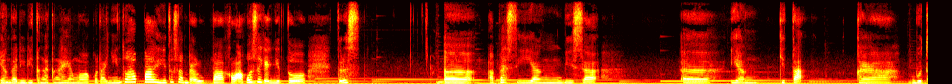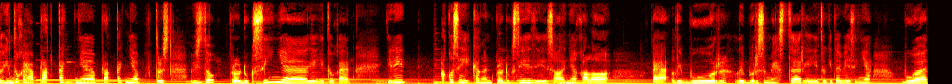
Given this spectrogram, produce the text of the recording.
yang tadi di tengah-tengah yang mau aku tanyain itu apa gitu sampai lupa. Kalau aku sih kayak gitu. Terus uh, apa sih yang bisa uh, yang kita kayak butuhin tuh kayak prakteknya prakteknya terus habis itu produksinya kayak gitu kan. Jadi aku sih kangen produksi sih. Soalnya kalau kayak libur libur semester kayak gitu kita biasanya buat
